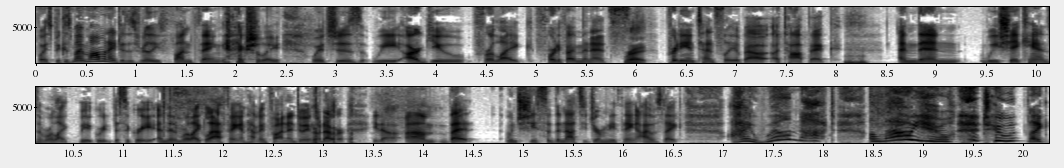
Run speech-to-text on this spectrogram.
voice because my mom and I do this really fun thing actually, which is we argue for like 45 minutes Right. pretty intensely about a topic. Mm-hmm. And then we shake hands and we're like, we agree to disagree. And then we're like laughing and having fun and doing whatever, you know. Um, but when she said the Nazi Germany thing, I was like, I will not allow you to like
